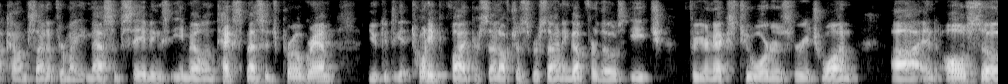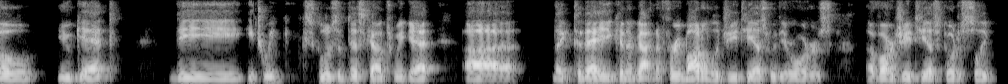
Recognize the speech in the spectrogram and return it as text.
com. Sign up for my massive savings email and text message program. You could get 25% off just for signing up for those each for your next two orders for each one. Uh, and also, you get the each week exclusive discounts we get. Uh, like today, you could have gotten a free bottle of GTS with your orders of our GTS Go to Sleep.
